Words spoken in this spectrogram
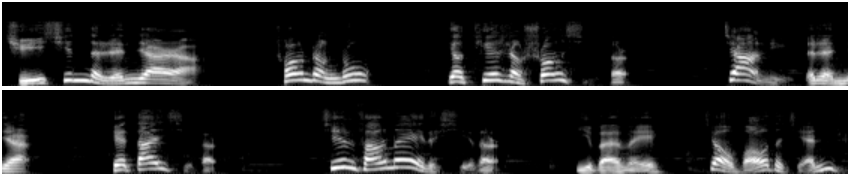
娶亲的人家啊，窗正中要贴上双喜字嫁女的人家贴单喜字新房内的喜字一般为较薄的剪纸，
